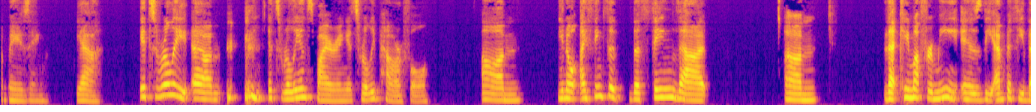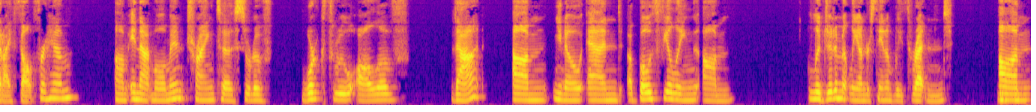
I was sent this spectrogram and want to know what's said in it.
Amazing, yeah, it's really um, it's really inspiring. It's really powerful, um, you know, I think that the thing that um that came up for me is the empathy that I felt for him um in that moment, trying to sort of work through all of that. Um, you know, and uh, both feeling um legitimately understandably threatened. Mm-hmm. Um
